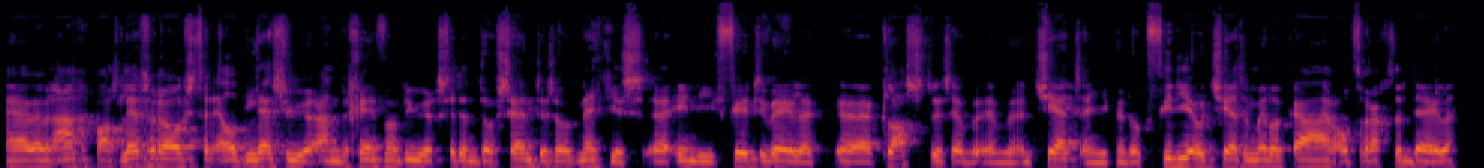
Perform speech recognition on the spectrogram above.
Eh, we hebben een aangepast lesrooster. Elk lesuur aan het begin van het uur zit een docent dus ook netjes in die virtuele klas. Dus hebben we een chat en je kunt ook video chatten met elkaar, opdrachten delen.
